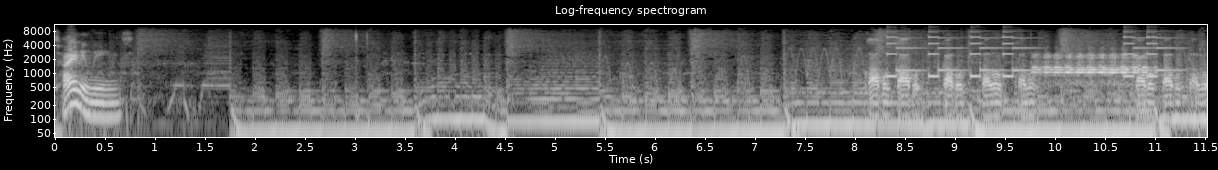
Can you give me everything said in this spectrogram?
Tiny wings. cabo, cabo, cabo, cabo, cabo, cabo, cabo, cabo.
